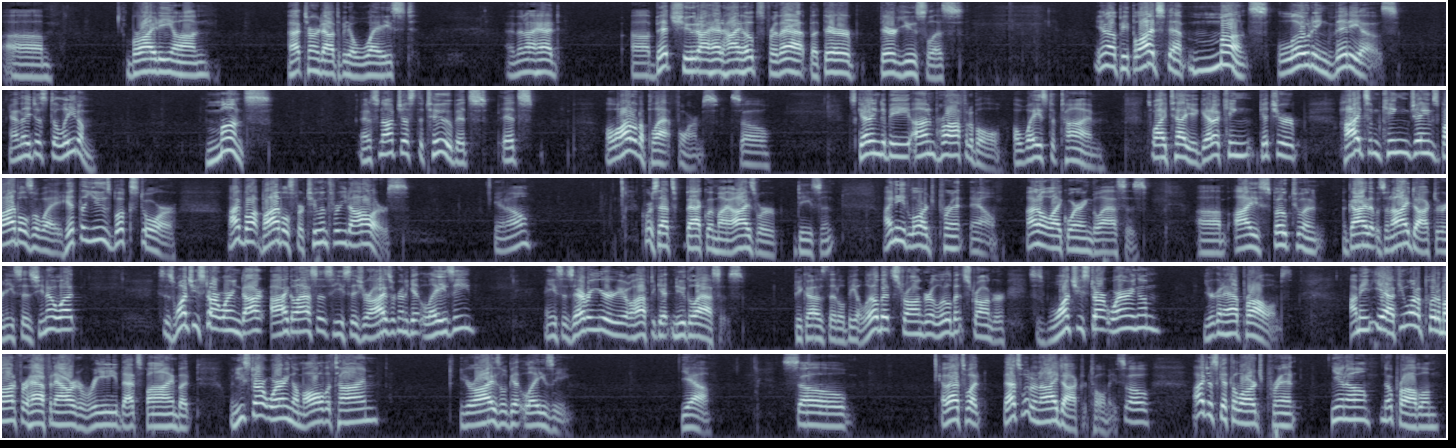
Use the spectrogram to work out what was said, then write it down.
uh, Brighteon. That turned out to be a waste. And then I had uh, BitChute. I had high hopes for that, but they're they're useless. You know, people, I've spent months loading videos, and they just delete them. Months. And it's not just the tube, it's it's a lot of the platforms. So it's getting to be unprofitable, a waste of time. That's why I tell you, get a King, get your, hide some King James Bibles away. Hit the used bookstore. I bought Bibles for two and three dollars. You know? Of course, that's back when my eyes were decent. I need large print now. I don't like wearing glasses. Um, I spoke to an, a guy that was an eye doctor, and he says, You know what? He says, once you start wearing doc- eyeglasses, he says, your eyes are going to get lazy And he says every year you'll have to get new glasses because it'll be a little bit stronger, a little bit stronger. He says once you start wearing them, you're going to have problems. I mean, yeah, if you want to put them on for half an hour to read, that's fine. But when you start wearing them all the time, your eyes will get lazy. Yeah. So that's what that's what an eye doctor told me. So I just get the large print, you know, no problem.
